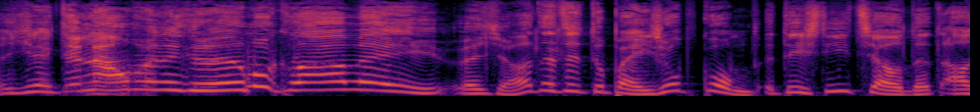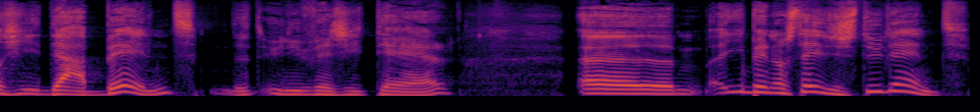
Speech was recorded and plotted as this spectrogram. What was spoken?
Dat je denkt, en nou ben ik er helemaal klaar mee. Weet je wel, dat het opeens opkomt. Het is niet zo dat als je daar bent, het universitair, ehm, je bent nog steeds een student.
